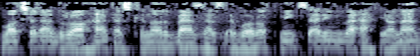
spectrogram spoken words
ما چقدر راحت از کنار بعض از عبارات میگذریم و احیانا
